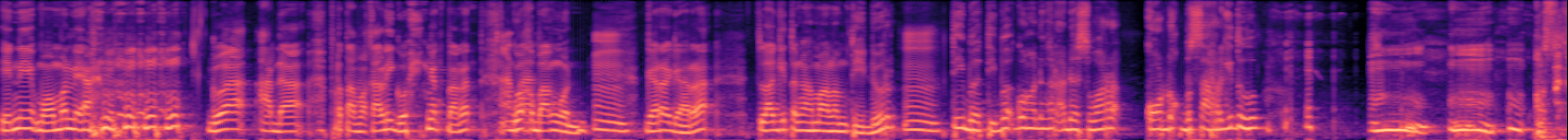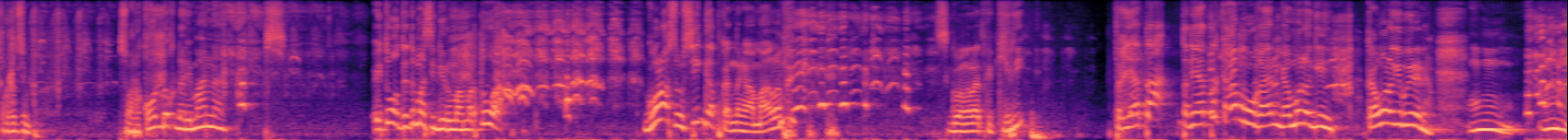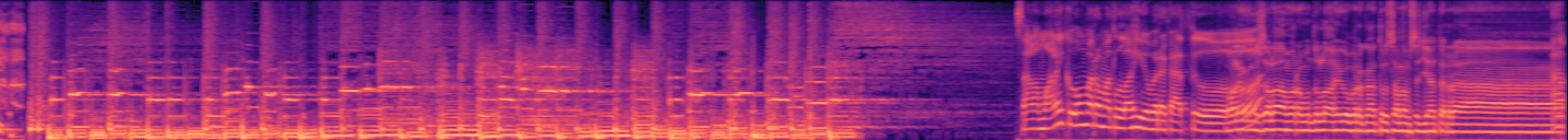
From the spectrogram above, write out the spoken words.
ini momen yang gue ada pertama kali gue inget banget gue kebangun. Gara-gara lagi tengah malam tidur tiba-tiba gue ngedengar ada suara kodok besar gitu. Mm, mm, mm. Astagfirullahaladzim. suara kodok dari mana? Itu waktu itu masih di rumah mertua. Gue langsung sigap kan tengah malam. Gue ngeliat ke kiri ternyata ternyata kamu kan kamu lagi kamu lagi begini nih. Hmm, Assalamualaikum warahmatullahi wabarakatuh. Waalaikumsalam warahmatullahi wabarakatuh salam sejahtera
